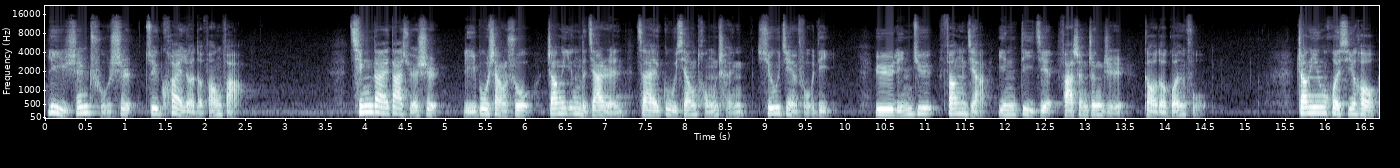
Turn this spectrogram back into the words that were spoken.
立身处世最快乐的方法。清代大学士、礼部尚书张英的家人在故乡桐城修建府地，与邻居方家因地界发生争执，告到官府。张英获悉后，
